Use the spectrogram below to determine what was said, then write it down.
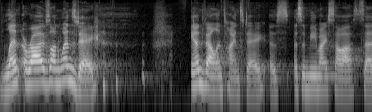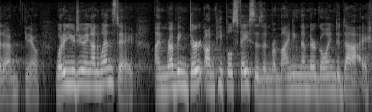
Lent arrives on Wednesday. and Valentine's Day, as, as a meme I saw said, um, you know, what are you doing on Wednesday? I'm rubbing dirt on people's faces and reminding them they're going to die.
